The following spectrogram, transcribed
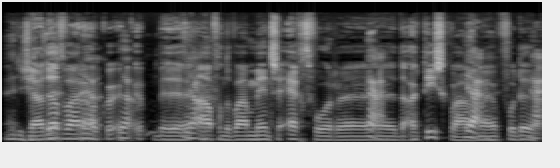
Eh, dus Ja, dat waren ook ja, Ja. avonden waar mensen echt voor de artiest kwamen. Voor de.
